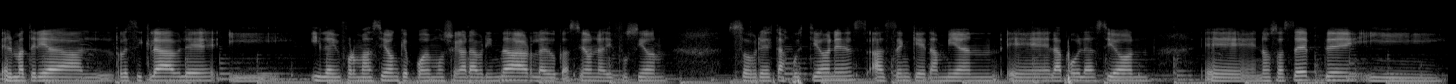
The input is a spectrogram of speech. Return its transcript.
el material reciclable y, la información que podemos llegar a brindar, la educación, la difusión sobre estas cuestiones, hacen que también eh, la población eh, nos acepte y,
